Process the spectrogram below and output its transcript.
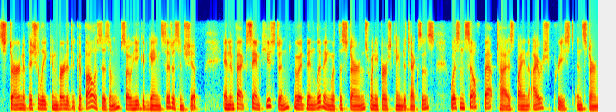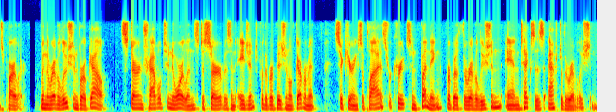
Stern officially converted to Catholicism so he could gain citizenship, and in fact, Sam Houston, who had been living with the Sterns when he first came to Texas, was himself baptized by an Irish priest in Stern's parlor. When the revolution broke out, Stern traveled to New Orleans to serve as an agent for the provisional government, securing supplies, recruits, and funding for both the revolution and Texas after the revolution.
